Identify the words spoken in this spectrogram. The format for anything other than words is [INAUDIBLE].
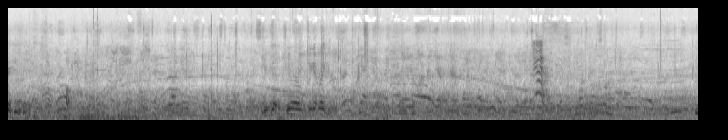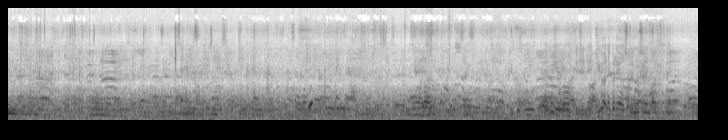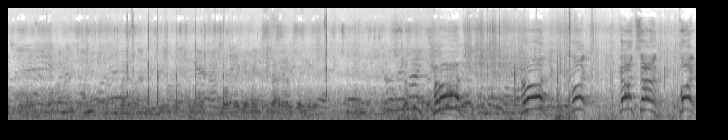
do you get, do you, um, do you get regulars? sending me some videos that they've done. So I want to make You got any, I know you're marketing it. Do you got anybody else doing the same sort of thing? Come on! Come on! Fight! Go on, Sam! Fight!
